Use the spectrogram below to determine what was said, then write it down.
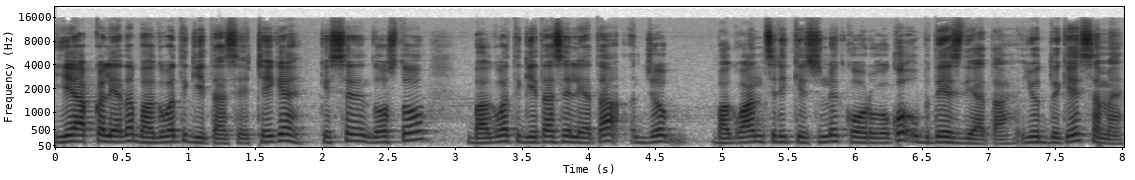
ये आपका लिया था भगवत गीता से, ठीक है? किससे? दोस्तों, भगवत गीता से लिया था, जो भगवान श्री कृष्ण ने कौरवों को उपदेश दिया था युद्ध के समय,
